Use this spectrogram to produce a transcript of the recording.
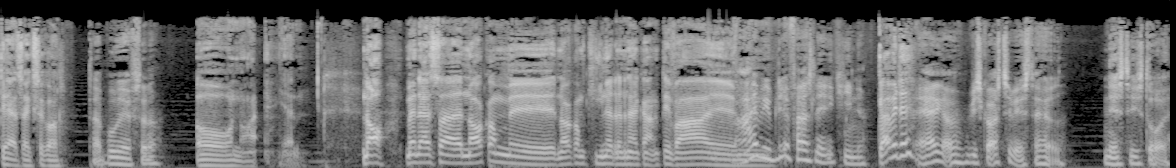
Det er altså ikke så godt. der er bud efter dig. Åh, oh, nej, Jan. Nå, men altså nok om, øh, nok om Kina den her gang. Det var... Øh, Nej, vi bliver faktisk lidt i Kina. Gør vi det? Ja, det gør vi. Vi skal også til Vesterhavet. Næste historie.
